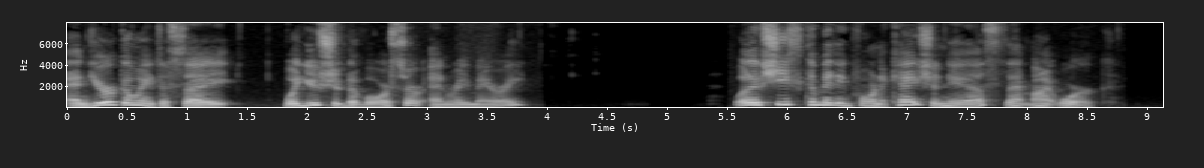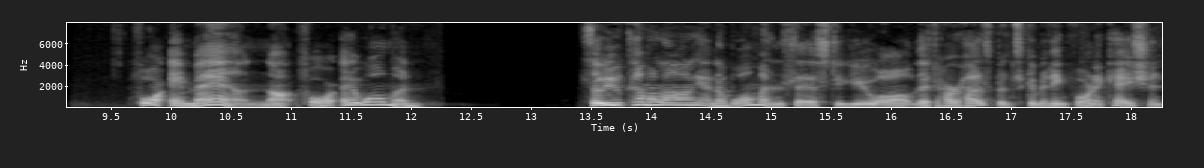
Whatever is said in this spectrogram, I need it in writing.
And you're going to say, well, you should divorce her and remarry? Well, if she's committing fornication, yes, that might work. For a man, not for a woman. So you come along and a woman says to you all that her husband's committing fornication,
